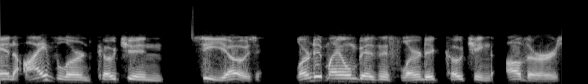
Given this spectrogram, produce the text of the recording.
And I've learned coaching CEOs, learned it my own business, learned it coaching others,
